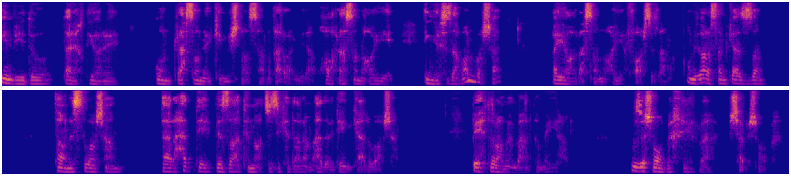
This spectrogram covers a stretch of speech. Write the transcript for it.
این ویدیو در اختیار اون رسانه که می‌شناسم قرار میدم. خواه رسانه های انگلیسی زبان باشد و یا رسانه های فارسی زبان. امیدوار هستم که عزیزان توانسته باشم در حد بزاعت ناچیزی که دارم ادای دین کرده باشم. به احترام مردم ایران. روز شما بخیر و شب شما بخیر.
